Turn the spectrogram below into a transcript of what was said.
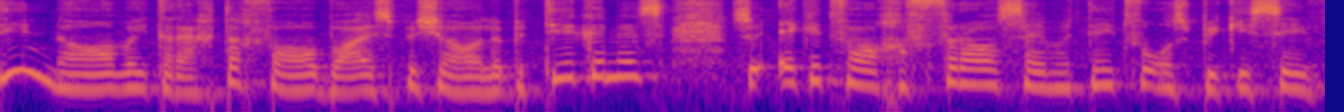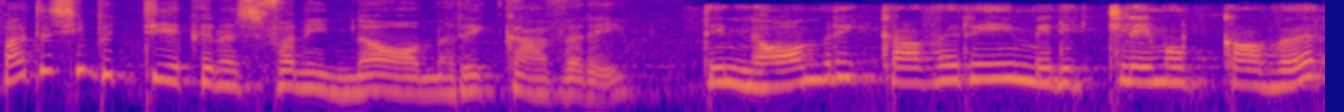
die naam het regtig vir haar baie spesiale betekenis. So ek het vir haar gevra sy moet net vir ons bietjie sê, wat is die betekenis van die naam recovery? Die naam recovery met die klem op cover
